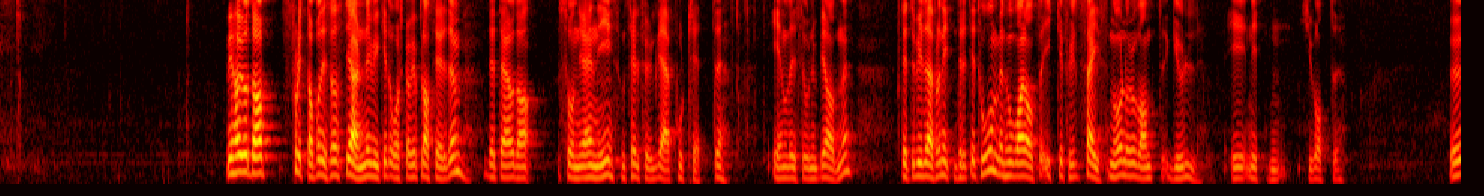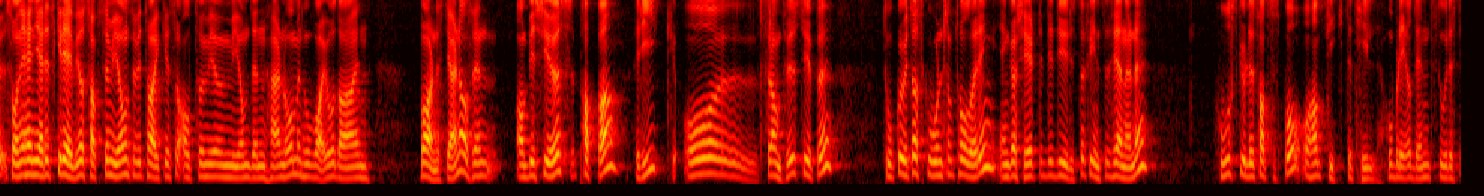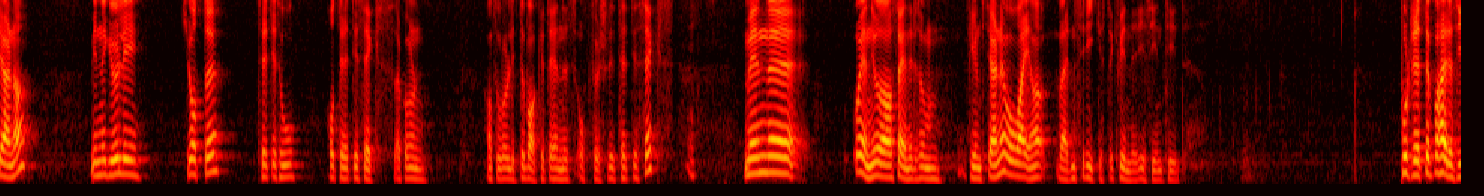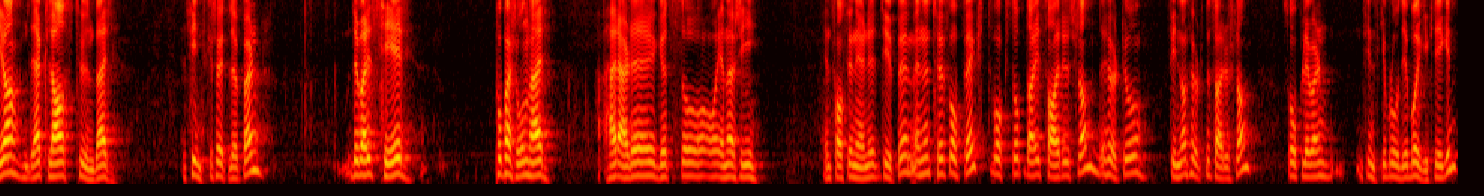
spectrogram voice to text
Vi har jo da flytta på disse stjernene. Hvilket år skal vi plassere dem? Dette er jo da Sonja Henie, som selvfølgelig er portrettet i en av disse olympiadene. Dette bildet er fra 1932, men hun var altså ikke fylt 16 år når hun vant gull i 1928. Uh, Sonja Henie er det skrevet og sagt så mye om, så vi tar ikke så altfor mye, mye om den her nå. Men hun var jo da en barnestjerne, altså en ambisiøs pappa. Rik og framfus type. Tok henne ut av skolen som tolvåring, engasjerte de dyreste og fineste trenerne. Hun skulle satses på, og han fikk det til. Hun ble jo den store stjerna. Vinner gull i 28, 32 og 36. Da kommer Hans Olav litt tilbake til hennes oppførsel i 36. Men, eh, og ender jo da senere som filmstjerne og var en av verdens rikeste kvinner i sin tid. Portrettet på herresida er Claes Thunberg, den finske skøyteløperen. Du bare ser på personen her. Her er det guts og, og, energi. En fascinerende type, men en tøff oppvekst. Vokste opp da i Tsar-Russland. Finland hørte til Tsar-Russland. Så opplever han den finske blodige borgerkrigen.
